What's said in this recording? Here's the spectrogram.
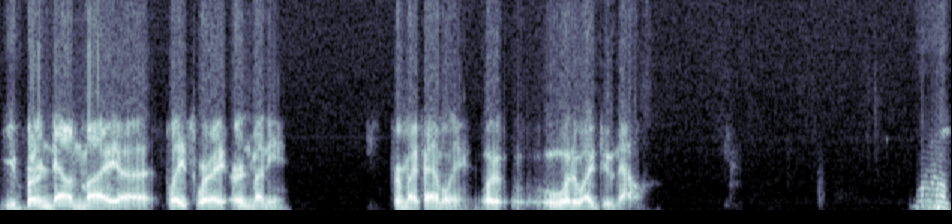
You burned down my uh place where i earned money for my family. What what do i do now Well,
